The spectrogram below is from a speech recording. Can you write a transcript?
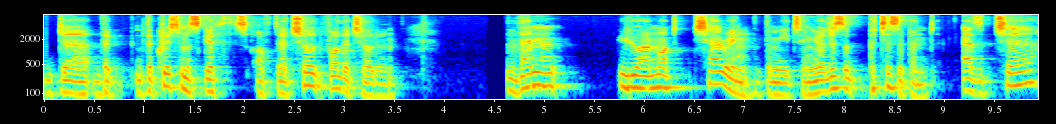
the the the Christmas gifts of their child for the children, then you are not chairing the meeting. You are just a participant. As a chair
